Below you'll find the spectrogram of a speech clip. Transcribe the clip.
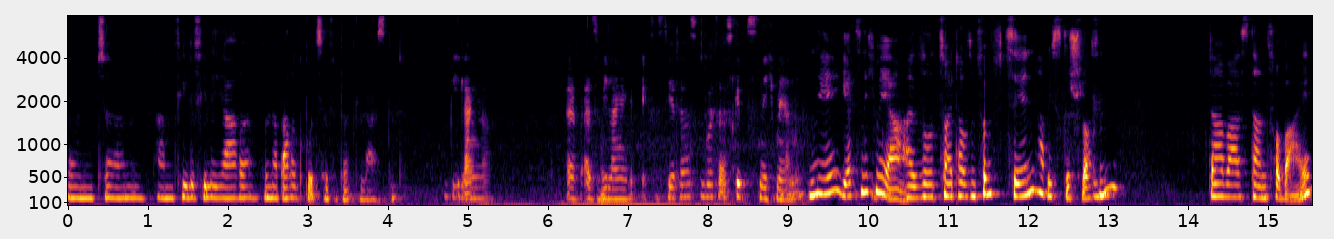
und ähm, haben viele, viele Jahre wunderbare Geburtshilfe dort geleistet. Wie lange? Äh, also wie lange existiert das Geburtshaus? Das gibt es nicht mehr, ne? Nee, jetzt nicht mehr. Also 2015 habe ich es geschlossen. Mhm. Da war es dann vorbei.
